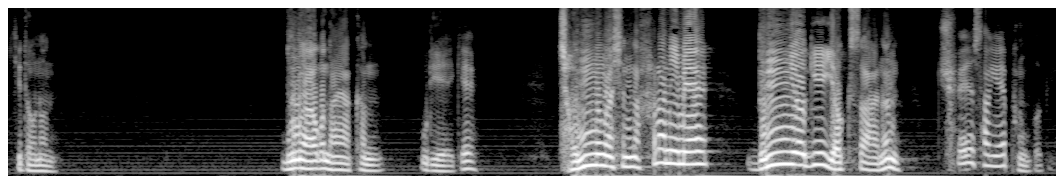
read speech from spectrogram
기도는 무능하고 나약한 우리에게 전능하신 하나님의 능력이 역사하는 최상의 방법이에요.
